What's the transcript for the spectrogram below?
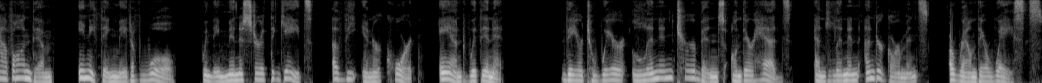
have on them anything made of wool when they minister at the gates of the inner court and within it. They are to wear linen turbans on their heads and linen undergarments around their waists.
